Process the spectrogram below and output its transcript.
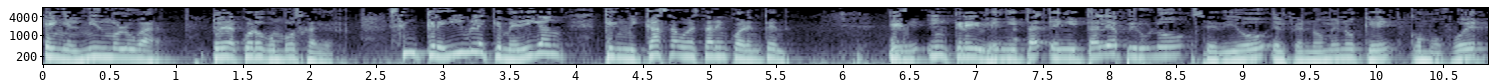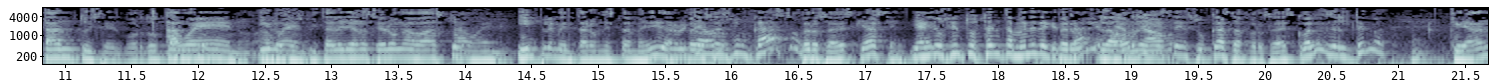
en el mismo lugar. Estoy de acuerdo con vos, Javier. Es increíble que me digan que en mi casa voy a estar en cuarentena. Es increíble. En, Ita- en Italia, Pirulo, se dio el fenómeno que, como fue tanto y se desbordó Ah, tanto, bueno, y ah, los bueno. hospitales ya no se dieron abasto, Ah, bueno. implementaron esta medida. Pero pero, ¿sabes, un caso. pero ¿sabes qué hacen? y hay 230 millones de Pero quetzales. la orden está en su casa, pero ¿sabes cuál es el tema? Que han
